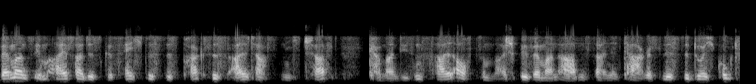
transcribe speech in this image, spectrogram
wenn man es im Eifer des Gefechtes des Praxisalltags nicht schafft, kann man diesen Fall auch zum Beispiel, wenn man abends seine Tagesliste durchguckt,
